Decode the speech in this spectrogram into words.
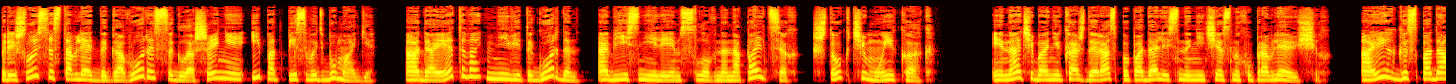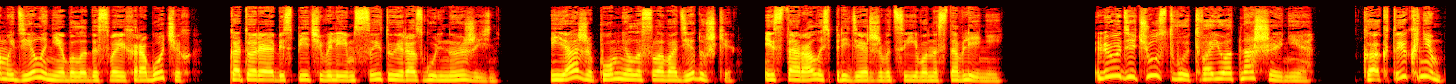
Пришлось составлять договоры, соглашения и подписывать бумаги. А до этого Невит и Гордон объяснили им словно на пальцах, что к чему и как. Иначе бы они каждый раз попадались на нечестных управляющих. А их господам и дела не было до своих рабочих, которые обеспечивали им сытую и разгульную жизнь. Я же помнила слова дедушки и старалась придерживаться его наставлений. Люди чувствуют твое отношение. Как ты к ним,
